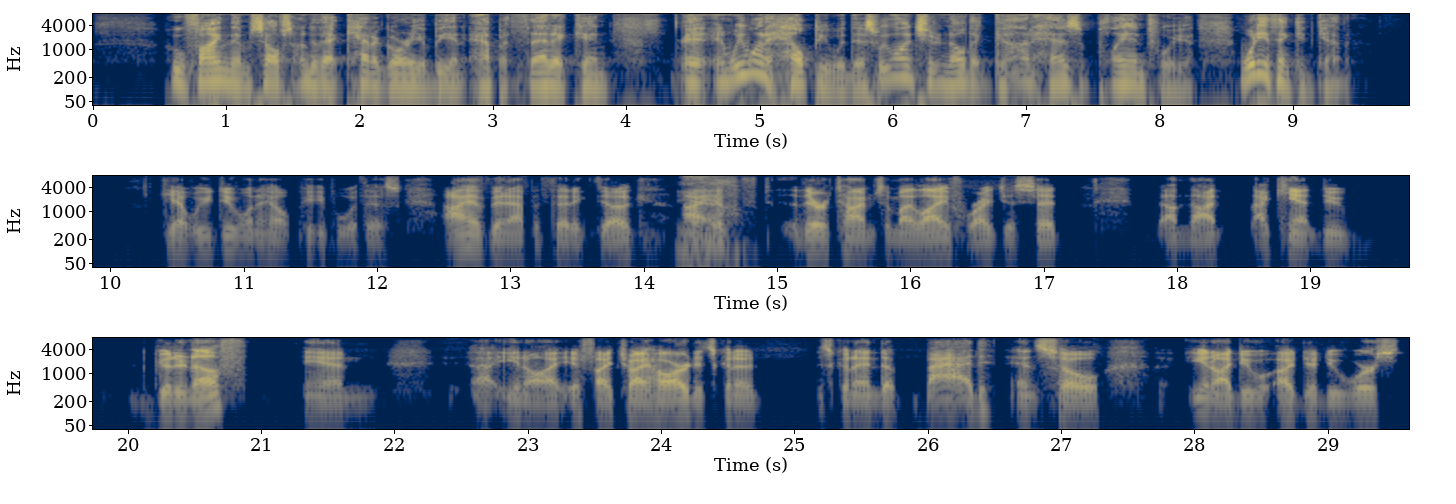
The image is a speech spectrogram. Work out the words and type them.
who find themselves under that category of being apathetic. And, and we want to help you with this. We want you to know that God has a plan for you. What are you thinking, Kevin? Yeah, we do want to help people with this. I have been apathetic, Doug. Yeah. I have, there are times in my life where I just said, I'm not, I can't do good enough. And uh, you know, I, if I try hard, it's gonna it's gonna end up bad. And so, you know, I do I do worse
